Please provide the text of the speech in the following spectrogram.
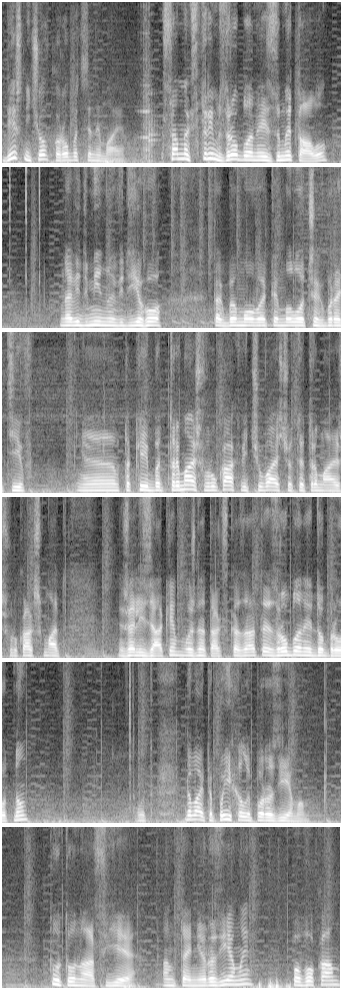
Більш нічого в коробочці немає. Сам екстрим зроблений з металу, на відміну від його, так би мовити, молодших братів. Е, такий тримаєш в руках, відчуваєш, що ти тримаєш в руках шмат железяки, можна так сказати. Зроблений добротно. От. Давайте поїхали по роз'ємам. Тут у нас є антенні роз'єми по бокам,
